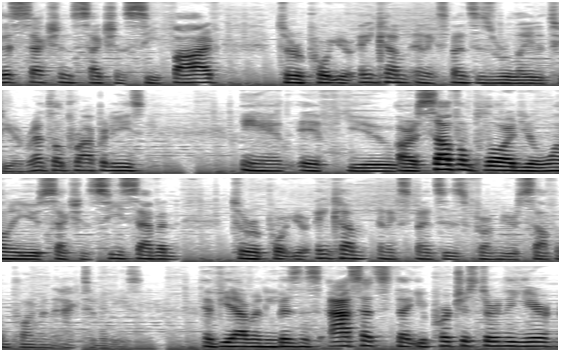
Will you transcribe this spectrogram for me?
this section, section C5, to report your income and expenses related to your rental properties. And if you are self employed, you'll want to use section C7 to report your income and expenses from your self employment activities. If you have any business assets that you purchased during the year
